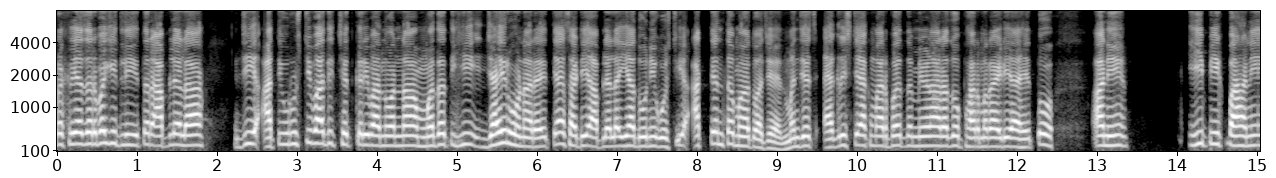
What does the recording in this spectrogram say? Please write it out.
प्रक्रिया जर बघितली तर आपल्याला जी अतिवृष्टीबाधित शेतकरी बांधवांना मदत ही जाहीर होणार आहे त्यासाठी आपल्याला या दोन्ही गोष्टी अत्यंत महत्त्वाच्या आहेत. म्हणजेच ॲग्रिस्टॅकमार्फत मिळणारा जो फार्मर आय डी आहे तो आणि ई पीक पाहणी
